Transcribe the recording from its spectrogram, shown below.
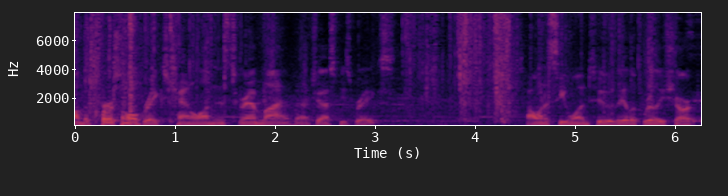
on the personal breaks channel on Instagram Live at Jaspy's Breaks. I want to see one too. They look really sharp.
